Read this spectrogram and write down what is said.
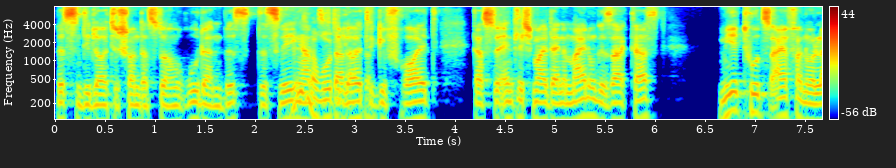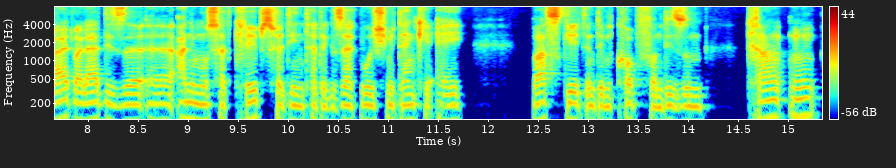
wissen die Leute schon, dass du am Rudern bist. Deswegen haben sich die Leute Alter. gefreut, dass du endlich mal deine Meinung gesagt hast. Mir tut's einfach nur leid, weil er diese äh, Animus hat Krebs verdient, hat er gesagt, wo ich mir denke, ey, was geht in dem Kopf von diesem kranken,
